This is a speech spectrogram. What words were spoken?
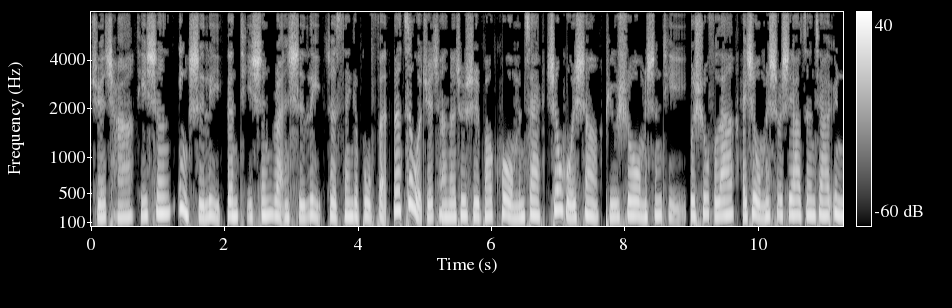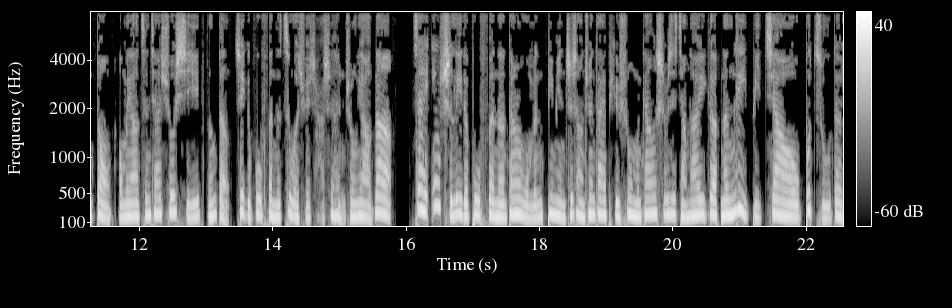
觉察、提升硬实力跟提升软实力这三个部分。那自我觉察呢，就是包括我们在生活上，比如说我们身体不舒服啦，还是我们是不是要增加运动，我们要增加休息等等，这个部分的自我觉察是很重要。那在硬实力的部分呢，当然我们避免职场倦怠。比如说，我们刚刚是不是讲到一个能力比较不足的？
